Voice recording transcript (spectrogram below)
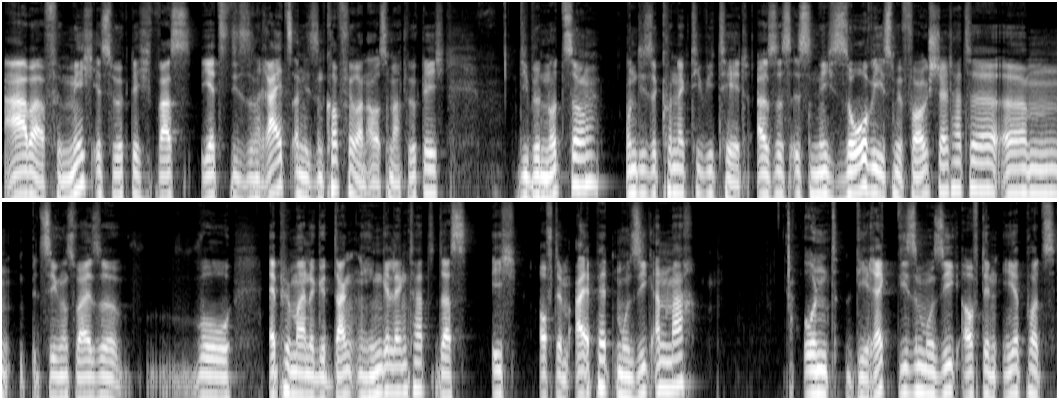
Aber für mich ist wirklich, was jetzt diesen Reiz an diesen Kopfhörern ausmacht, wirklich die Benutzung und diese Konnektivität. Also es ist nicht so, wie ich es mir vorgestellt hatte, ähm, beziehungsweise wo Apple meine Gedanken hingelenkt hat, dass ich auf dem iPad Musik anmache und direkt diese Musik auf den EarPods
